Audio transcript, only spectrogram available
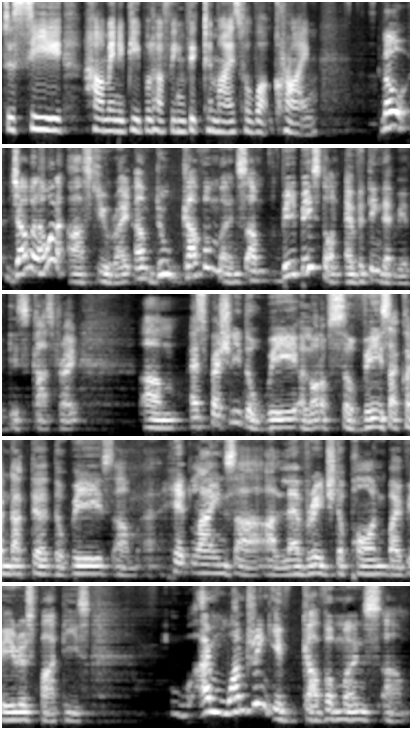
to see how many people have been victimized for what crime. Now, Jamal, I want to ask you, right? Um, do governments, um, based on everything that we've discussed, right? Um, especially the way a lot of surveys are conducted, the ways um, headlines are, are leveraged upon by various parties. I'm wondering if governments um,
